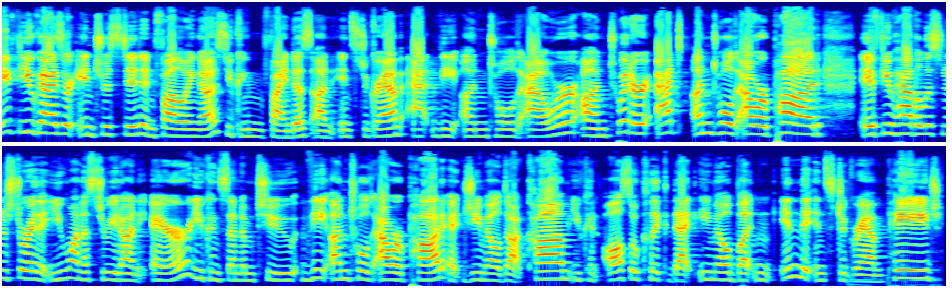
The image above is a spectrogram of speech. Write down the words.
If you guys are interested in following us, you can find us on Instagram at The Untold Hour, on Twitter at Untold Hour Pod. If you have a listener story that you want us to read on air, you can send them to The Untold Hour Pod at gmail.com. You can also click that email button in the Instagram page.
